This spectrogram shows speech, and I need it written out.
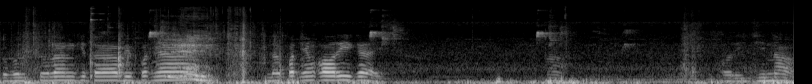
Kebetulan kita bipotnya dapat yang ori guys. Nah, original.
